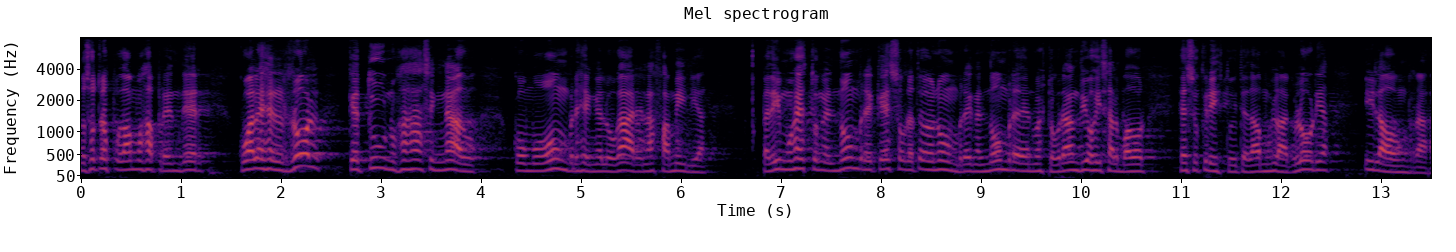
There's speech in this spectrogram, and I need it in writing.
nosotros podamos aprender cuál es el rol que tú nos has asignado como hombres en el hogar, en la familia. Pedimos esto en el nombre que es sobre todo nombre, en el nombre de nuestro gran Dios y Salvador Jesucristo y te damos la gloria y la honra.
